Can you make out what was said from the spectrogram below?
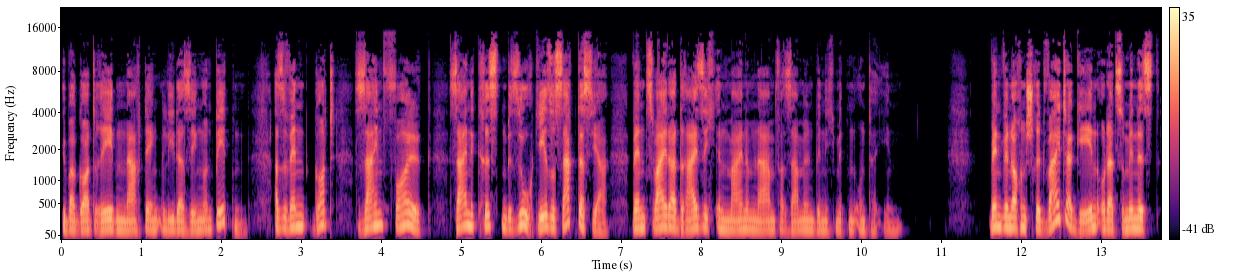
über Gott reden, nachdenken, Lieder singen und beten? Also wenn Gott sein Volk, seine Christen besucht, Jesus sagt das ja, wenn zwei oder drei sich in meinem Namen versammeln, bin ich mitten unter ihnen. Wenn wir noch einen Schritt weiter gehen oder zumindest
